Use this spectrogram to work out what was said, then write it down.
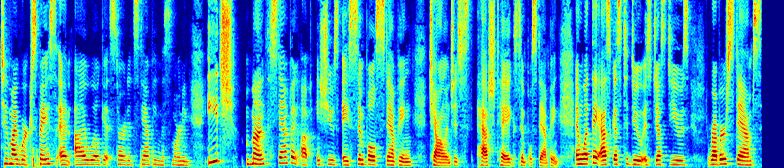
to my workspace and I will get started stamping this morning. Each month, Stampin' Up! issues a simple stamping challenge. It's hashtag simple stamping. And what they ask us to do is just use rubber stamps,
